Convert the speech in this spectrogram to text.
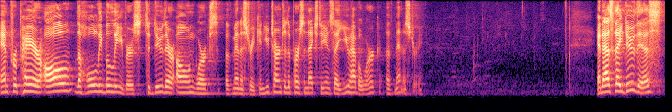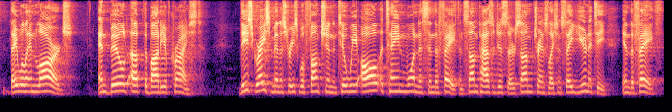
and prepare all the holy believers to do their own works of ministry. Can you turn to the person next to you and say, You have a work of ministry? And as they do this, they will enlarge and build up the body of Christ. These grace ministries will function until we all attain oneness in the faith. And some passages or some translations say unity in the faith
